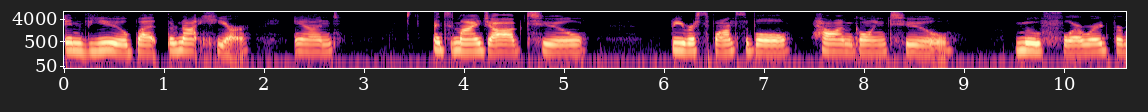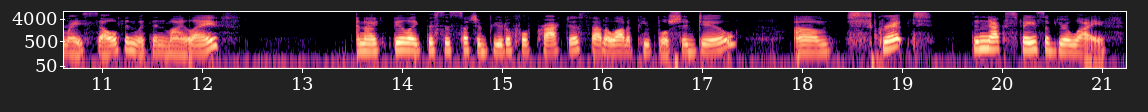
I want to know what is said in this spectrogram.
in view, but they're not here. And it's my job to be responsible how I'm going to move forward for myself and within my life. And I feel like this is such a beautiful practice that a lot of people should do. Um, script the next phase of your life.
